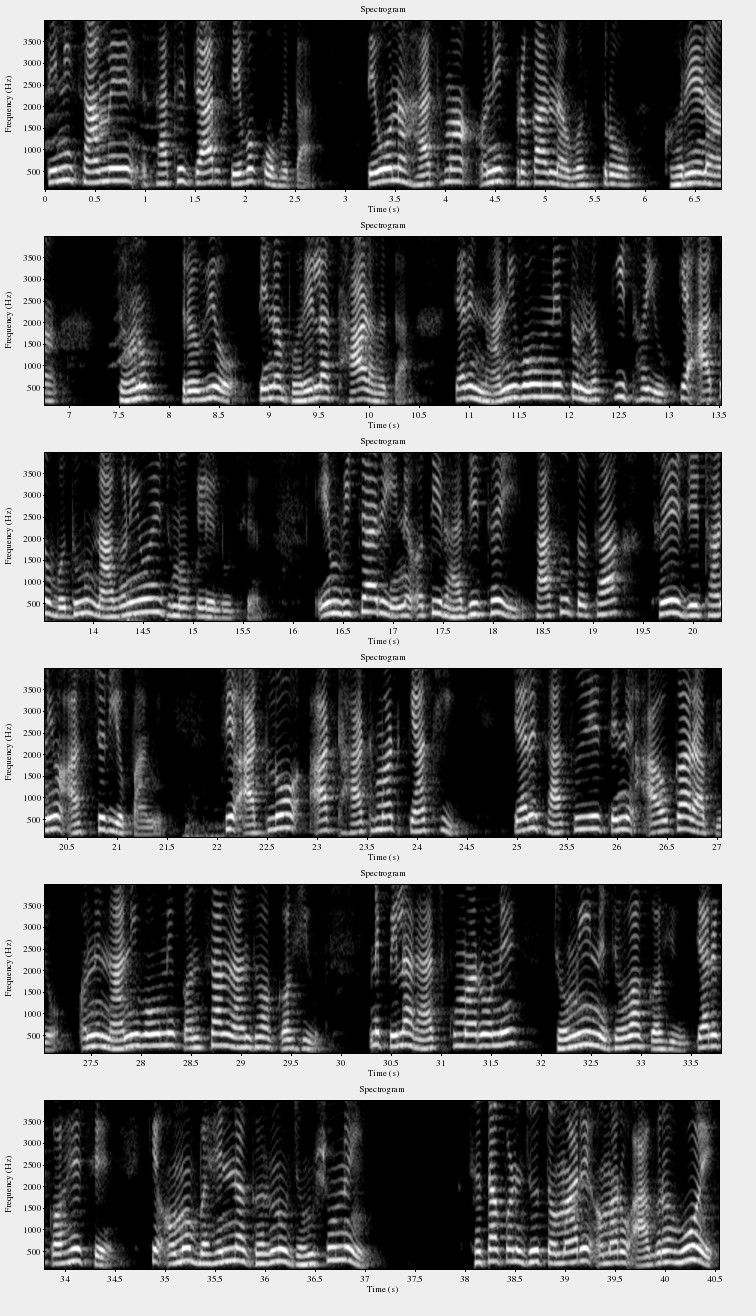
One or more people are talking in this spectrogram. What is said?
તેની સામે સાથે ચાર સેવકો હતા. તેઓના હાથમાં અનેક પ્રકારના વસ્ત્રો, ઘરેણાં, ધણુક દ્રવ્યો, તેના ભરેલા થાળ હતા. ત્યારે નાની વહુને તો નક્કી થયું કે આ તો બધું નાગણીઓએ જ મોકલેલું છે. એમ વિચારીને અતિ રાજી થઈ સાસુ તથા છએ જેઠાણીઓ આશ્ચર્ય પામી. જે આટલો આ ઠાઠમાઠ ક્યાંથી? ત્યારે સાસુએ તેને આવકાર આપ્યો. અને નાની વહુને કંસાર રાંધવા કહ્યું અને પેલા રાજકુમારોને જમીને જવા કહ્યું. ત્યારે કહે છે કે, અમો બહેનના ઘરનું જમશું નહીં. છતાં પણ જો તમારે અમારો આગ્રહ હોય,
